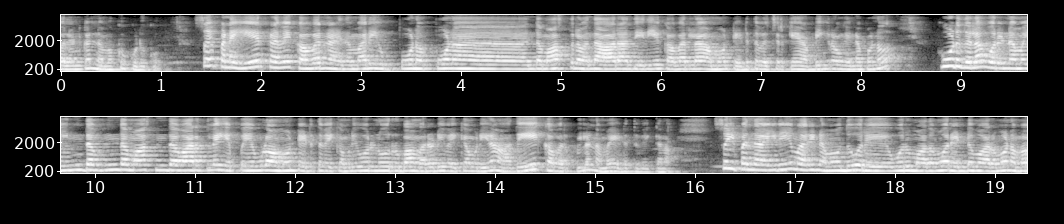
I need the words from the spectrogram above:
பலன்கள் நமக்கு கொடுக்கும். ஸோ இப்போ நான் ஏற்கனவே கவர் நான் இந்த மாதிரி போன போன இந்த மாதத்தில் வந்து ஆறாம் தேதியே கவரில் அமௌண்ட் எடுத்து வச்சுருக்கேன் அப்படிங்கிறவங்க என்ன பண்ணும்? கூடுதலாக ஒரு நம்ம இந்த இந்த மாதம் இந்த வாரத்தில் எப்போ எவ்வளோ அமௌண்ட் எடுத்து வைக்க முடியும்? ஒரு நூறுரூபா மறுபடியும் வைக்க முடியும்னா அதே கவருக்குள்ளே நம்ம எடுத்து வைக்கலாம். ஸோ இப்போ இந்த இதே மாதிரி நம்ம வந்து ஒரு ஒரு மாதமோ ரெண்டு மாதமோ நம்ம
